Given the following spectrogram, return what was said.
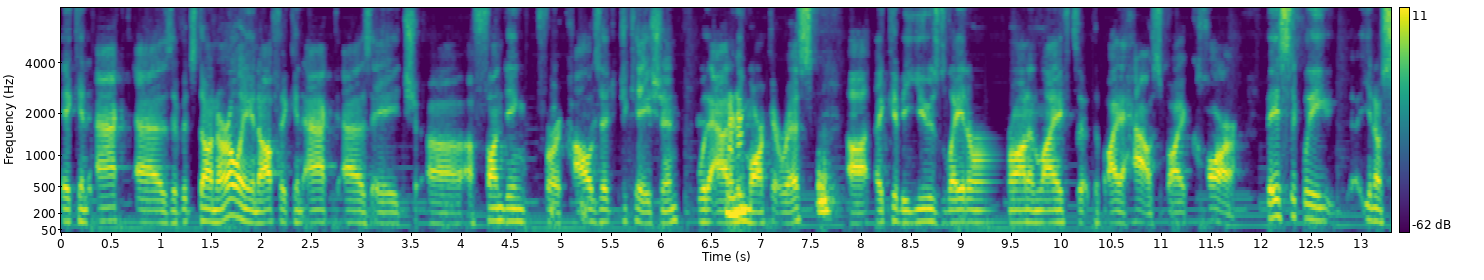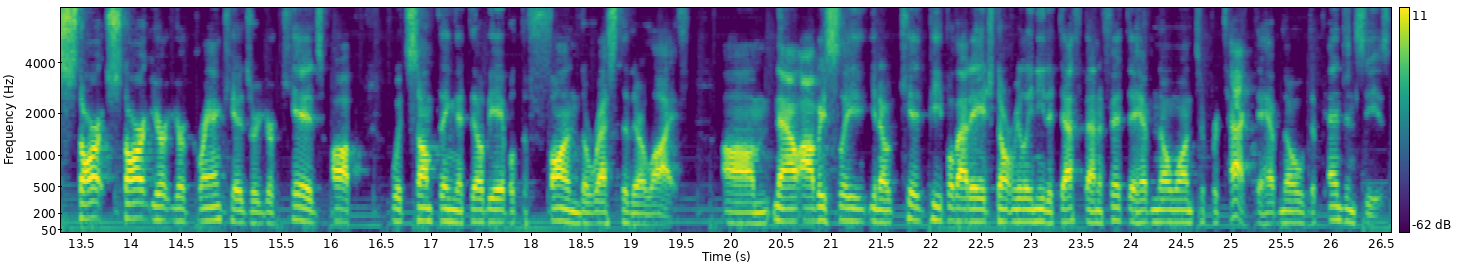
it can act as, if it's done early enough, it can act as a, uh, a funding for a college education without mm-hmm. any market risk. Uh, it could be used later on in life to, to buy a house, buy a car. Basically, you know, start start your, your grandkids or your kids up with something that they'll be able to fund the rest of their life. Um, now, obviously, you know, kid people that age don't really need a death benefit. They have no one to protect. They have no dependencies.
